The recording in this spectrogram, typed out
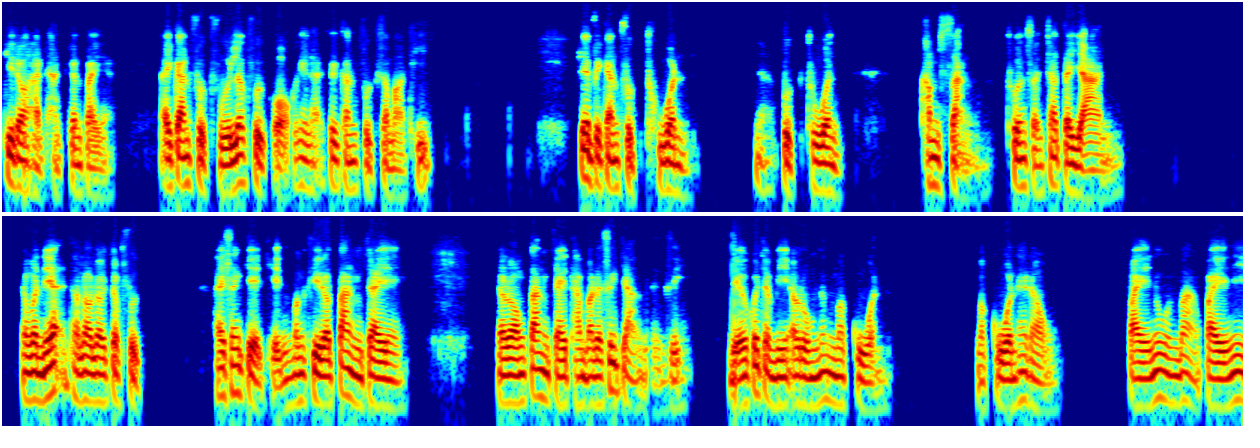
ที่เราหัดหัดกันไปไอการฝึกฝืนแล้วฝึกออกนี่แหละ คือการฝึกสมาธิเรียกเป็นการฝึกทวนฝึกทวนคำสั่งทวนสัญชาตญาณ ในวันนี้ถ้าเราเราจะฝึกให้สังเกตเห็นบางทีเราตั้งใจเราลองตั้งใจทำอะไรสักอย่างหนึ่งสิ เดี๋ยวก็จะมีอารมณ์นั้นมากวน มากวนให้เรา ไปนู่นบ้างไปนี่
